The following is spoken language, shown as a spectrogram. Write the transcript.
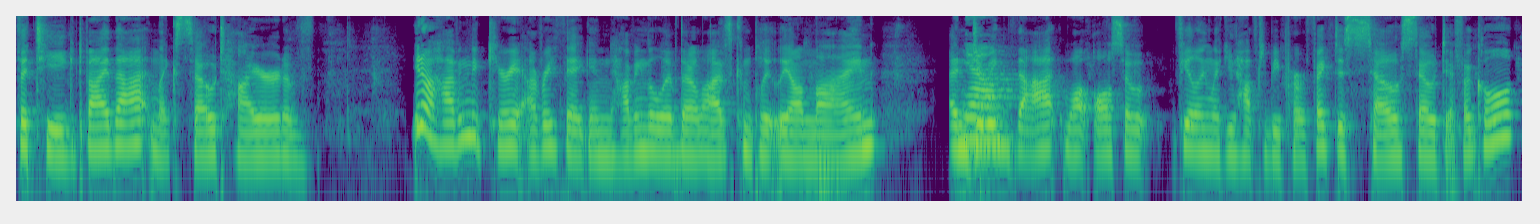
fatigued by that and like so tired of, you know, having to curate everything and having to live their lives completely online. And yeah. doing that while also feeling like you have to be perfect is so, so difficult.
